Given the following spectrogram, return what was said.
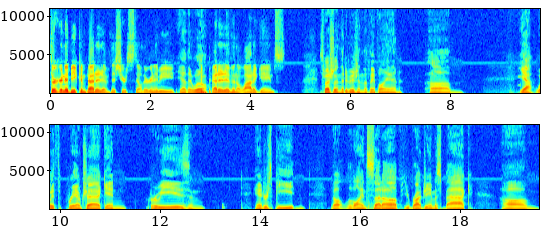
They're going to be competitive this year. Still, they're going to be Yeah, they will. competitive in a lot of games. especially in the division that they play in. Um, yeah, with Ramczyk and Ruiz and Andrus Peat, and the, the line's set up. You brought Jameis back. Um,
